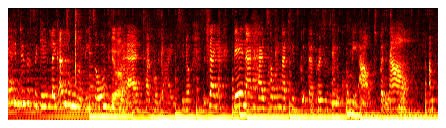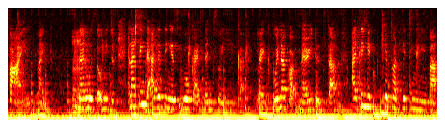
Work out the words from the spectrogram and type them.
I can do this again. Like, I'm so so I won't feel Yeah. bad type of vibes, you know. It's like then I had someone that he's good. That person's gonna call me out, but now I'm fine. Like. That was the only difference. And I think the other thing is, you guys then so you guys. like when I got married and stuff. I think it kept on hitting me, but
